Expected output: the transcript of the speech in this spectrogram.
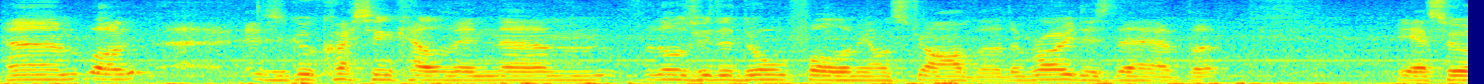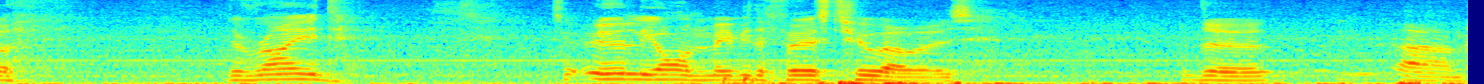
Um, well, uh, it's a good question, Kelvin. Um, for those of you that don't follow me on Strava, the ride is there, but yeah, so the ride, so early on, maybe the first two hours, the um,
